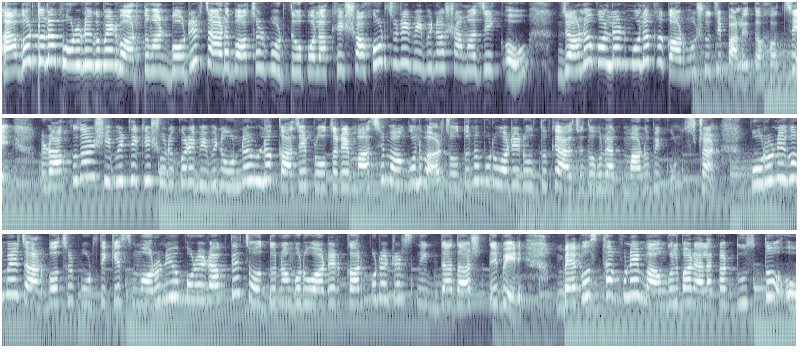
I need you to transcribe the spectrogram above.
আগরতলা পৌর নিগমের বর্তমান বোর্ডের চার বছর পূর্তি উপলক্ষে শহর জুড়ে বিভিন্ন সামাজিক ও জনকল্যাণমূলক কর্মসূচি পালিত হচ্ছে। রক্তদান শিবির থেকে শুরু করে বিভিন্ন উন্নয়নমূলক কাজে প্রচারের মাঝে মঙ্গলবার চোদ্দ নম্বর ওয়ার্ডের উদ্যোগে আয়োজিত হলো এক মানবিক অনুষ্ঠান। পৌর নিগমের চার বছর পূর্তিকে স্মরণীয় করে রাখতে চোদ্দ নম্বর ওয়ার্ডের কর্পোরেটর স্নিগ্ধা দাস দেবের ব্যবস্থাপনায় মঙ্গলবার এলাকার দুস্থ ও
